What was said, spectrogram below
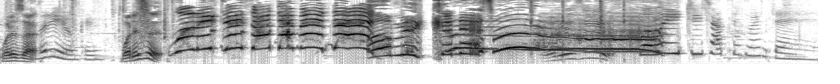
What is that? Video game. What is it? Luigi's Optimistic! Oh my goodness! Woo! Luigi's Optimistic.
